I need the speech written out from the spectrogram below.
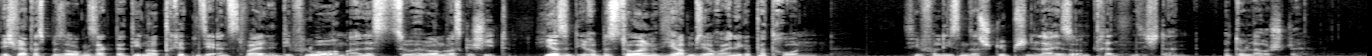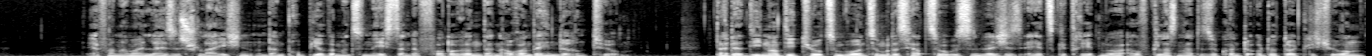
Ich werde das besorgen, sagt der Diener, treten Sie einstweilen in die Flur, um alles zu hören, was geschieht. Hier sind Ihre Pistolen und hier haben Sie auch einige Patronen. Sie verließen das Stübchen leise und trennten sich dann. Otto lauschte. Er vernahm ein leises Schleichen und dann probierte man zunächst an der vorderen, dann auch an der hinteren Tür. Da der Diener die Tür zum Wohnzimmer des Herzoges, in welches er jetzt getreten war, aufgelassen hatte, so konnte Otto deutlich hören,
